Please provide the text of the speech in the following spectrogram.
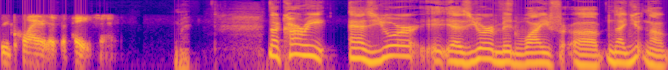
required as a patient. Now, Kari, as your as your midwife, uh, now you now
